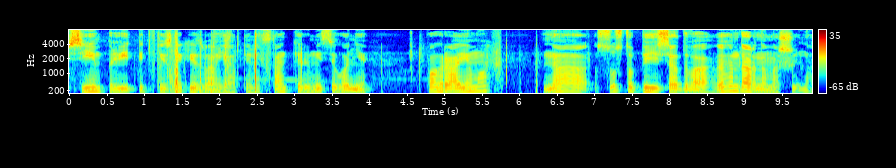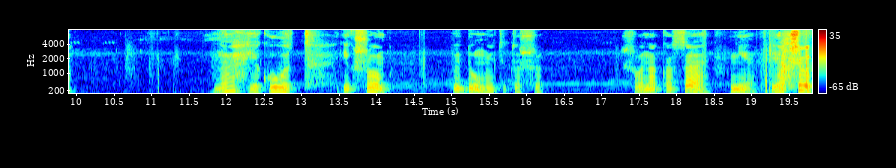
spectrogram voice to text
Всім привіт, підписники! З вами я Артемій Станкер і ми сьогодні пограємо на Су-152 легендарна машина. На яку от, якщо ви думаєте, то що, що вона коса? Ні. Якщо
